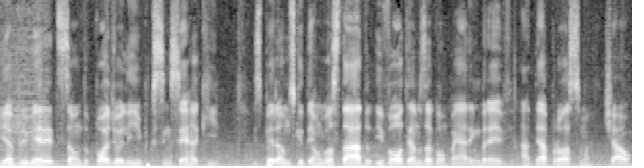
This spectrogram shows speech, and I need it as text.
E a primeira edição do Pódio Olímpico se encerra aqui. Esperamos que tenham gostado e voltem a nos acompanhar em breve. Até a próxima. Tchau!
